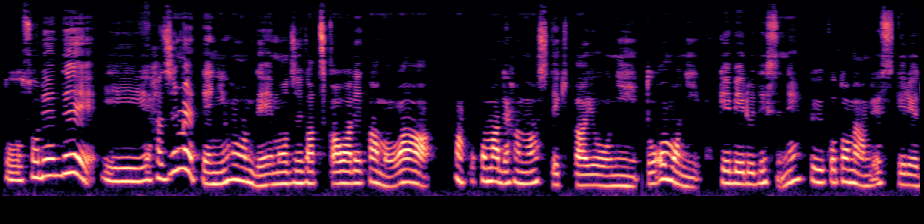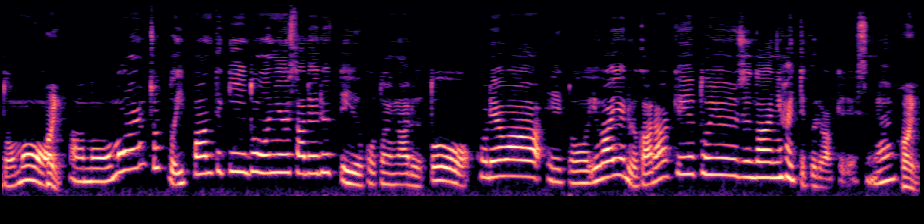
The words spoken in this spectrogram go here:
とそれで、えー初めて日本で絵文字が使われたのは、まあ、ここまで話してきたように、と主にポケベルですね、ということなんですけれども、はいあの、もうちょっと一般的に導入されるっていうことになると、これは、えっ、と、いわゆるガラケーという時代に入ってくるわけですね。はい。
